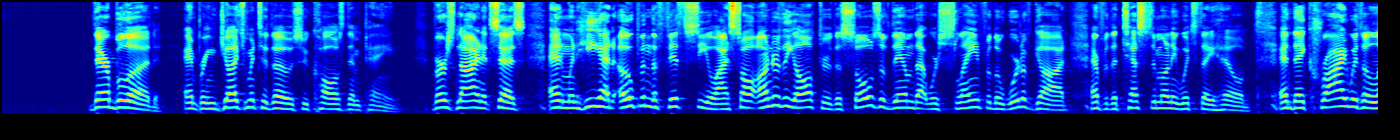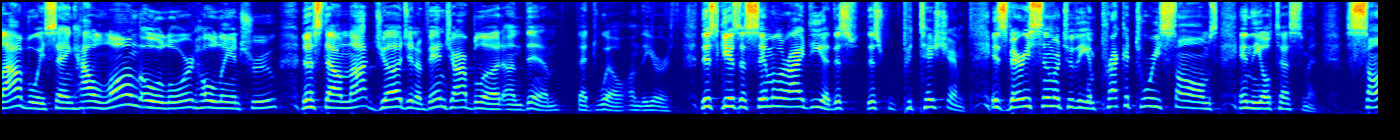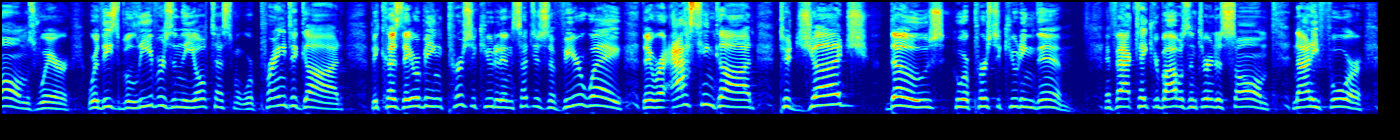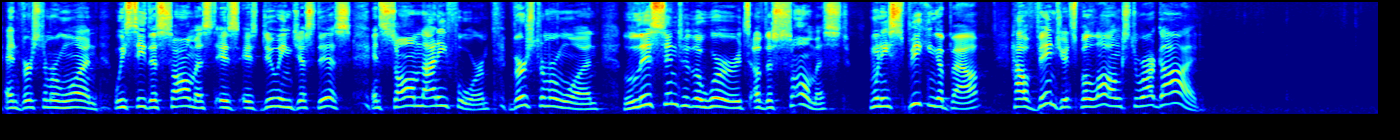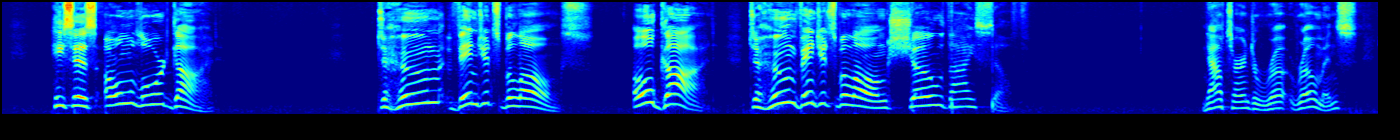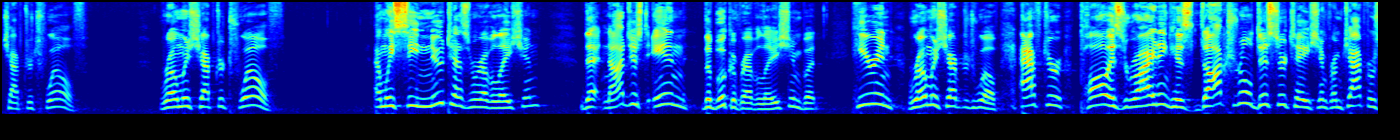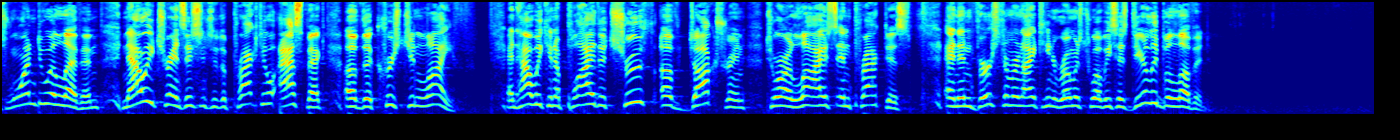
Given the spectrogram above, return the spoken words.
their blood and bring judgment to those who cause them pain. Verse 9, it says, And when he had opened the fifth seal, I saw under the altar the souls of them that were slain for the word of God and for the testimony which they held. And they cried with a loud voice, saying, How long, O Lord, holy and true, dost thou not judge and avenge our blood on them that dwell on the earth? This gives a similar idea. This, this petition is very similar to the imprecatory psalms in the Old Testament. Psalms where, where these believers in the Old Testament were praying to God because they were being persecuted in such a severe way, they were asking God to judge those who are persecuting them. In fact, take your Bibles and turn to Psalm 94 and verse number 1. We see the psalmist is, is doing just this. In Psalm 94, verse number 1, listen to the words of the psalmist when he's speaking about how vengeance belongs to our God. He says, O Lord God, to whom vengeance belongs, O God, to whom vengeance belongs, show thyself. Now turn to Ro- Romans chapter 12. Romans chapter 12. And we see New Testament revelation that not just in the book of Revelation, but here in Romans chapter 12, after Paul is writing his doctrinal dissertation from chapters 1 to 11, now he transitions to the practical aspect of the Christian life and how we can apply the truth of doctrine to our lives and practice. And in verse number 19 of Romans 12, he says, Dearly beloved,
